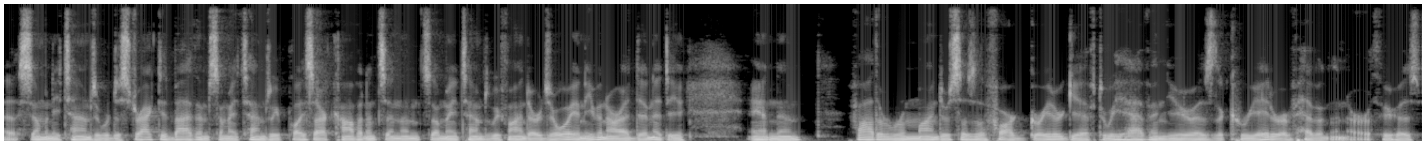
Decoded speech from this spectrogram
Uh, so many times we're distracted by them. So many times we place our confidence in them. So many times we find our joy and even our identity in them. Father, remind us of the far greater gift we have in you as the creator of heaven and earth, who has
